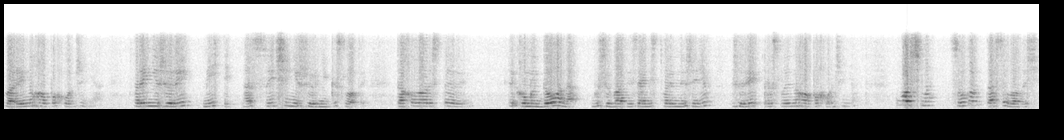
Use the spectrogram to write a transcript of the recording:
тваринного походження. Тваринні жири містять насичені жирні кислоти та холестерин. Рекомендовано вживати замість тваринних жирів жири рослинного походження. Восьме. Цукор та солодощі.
